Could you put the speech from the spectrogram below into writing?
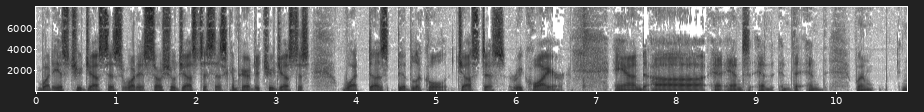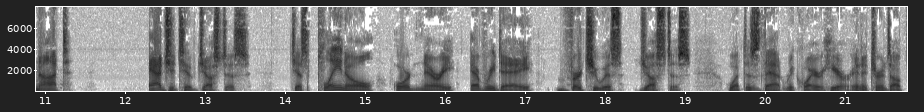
What is true justice? What is social justice as compared to true justice? What does biblical justice require? And uh, and, and and and when not adjective justice, just plain old, ordinary, everyday, virtuous justice what does that require here? And it turns out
